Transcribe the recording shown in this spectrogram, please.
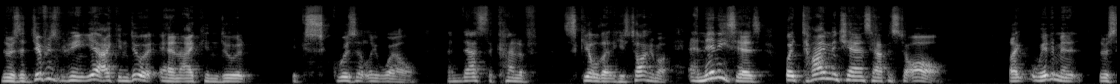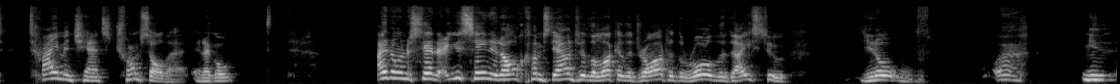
there's a difference between, yeah, I can do it and I can do it exquisitely well. And that's the kind of skill that he's talking about. And then he says, but time and chance happens to all. Like, wait a minute, there's time and chance trumps all that. And I go, I don't understand. Are you saying it all comes down to the luck of the draw, to the roll of the dice, to, you know, uh, I mean,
